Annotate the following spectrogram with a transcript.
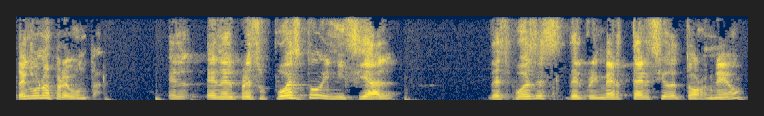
Tengo una pregunta. En, en, el presupuesto inicial, después del primer tercio de torneo,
